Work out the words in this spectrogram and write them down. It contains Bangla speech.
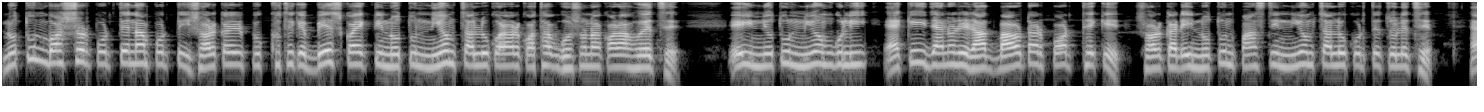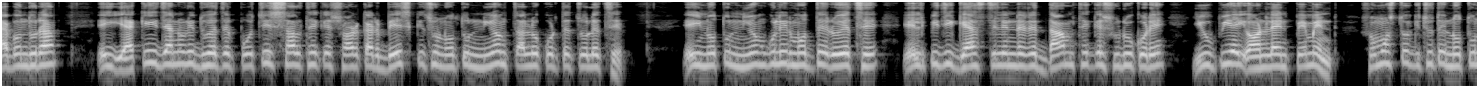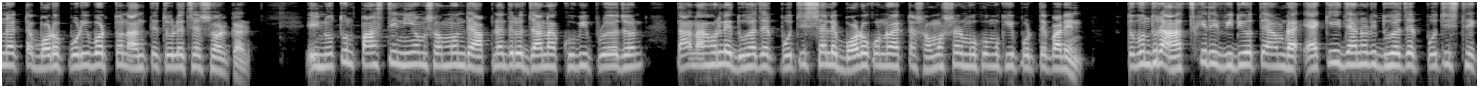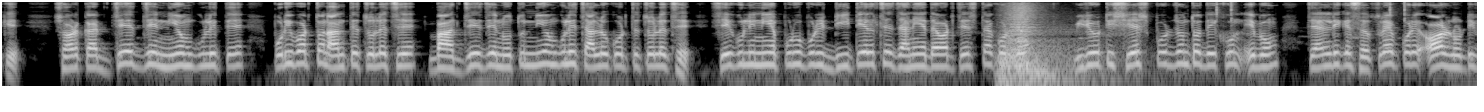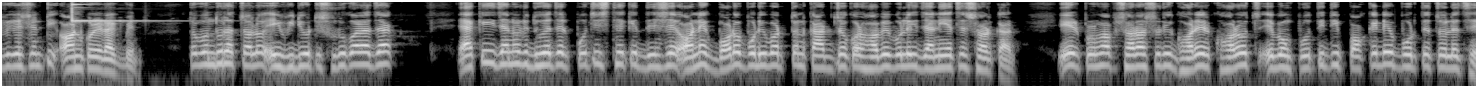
নতুন বৎসর পড়তে না পড়তেই সরকারের পক্ষ থেকে বেশ কয়েকটি নতুন নিয়ম চালু করার কথা ঘোষণা করা হয়েছে। এই নতুন নিয়মগুলি একই জানুয়ারি রাত বারোটার পর থেকে সরকার এই নতুন পাঁচটি নিয়ম চালু করতে চলেছে। হ্যাঁ বন্ধুরা, এই একই জানুয়ারি দু সাল থেকে সরকার বেশ কিছু নতুন নিয়ম চালু করতে চলেছে। এই নতুন নিয়মগুলির মধ্যে রয়েছে এলপিজি গ্যাস সিলিন্ডারের দাম থেকে শুরু করে ইউপিআই অনলাইন পেমেন্ট সমস্ত কিছুতে নতুন একটা বড় পরিবর্তন আনতে চলেছে সরকার। এই নতুন পাঁচটি নিয়ম সম্বন্ধে আপনাদেরও জানা খুবই প্রয়োজন। তা না হলে দু হাজার পঁচিশ সালে বড় কোনো একটা সমস্যার মুখোমুখি পড়তে পারেন। তো বন্ধুরা, আজকের এই ভিডিওতে আমরা একই জানুয়ারি দু হাজার পঁচিশ থেকে সরকার যে যে নিয়মগুলিতে পরিবর্তন আনতে চলেছে বা যে যে নতুন নিয়মগুলি চালু করতে চলেছে, সেগুলি নিয়ে পুরোপুরি ডিটেলসে জানিয়ে দেওয়ার চেষ্টা করব। ভিডিওটি শেষ পর্যন্ত দেখুন এবং চ্যানেলটিকে সাবস্ক্রাইব করে অল নোটিফিকেশনটি অন করে রাখবেন। তো বন্ধুরা, চলো এই ভিডিওটি শুরু করা যাক। একই জানুয়ারি দু পঁচিশ থেকে দেশের অনেক বড় পরিবর্তন কার্যকর হবে বলেই জানিয়েছে সরকার। এর প্রভাব সরাসরি ঘরের খরচ এবং প্রতিটি পকেটে পড়তে চলেছে।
